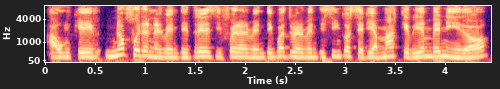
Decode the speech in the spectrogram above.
aunque no fuera en el 23 y fuera el 24 o el 25, sería más que bienvenido.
